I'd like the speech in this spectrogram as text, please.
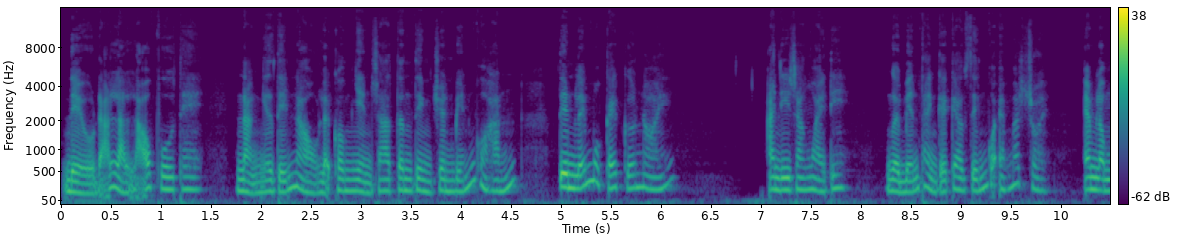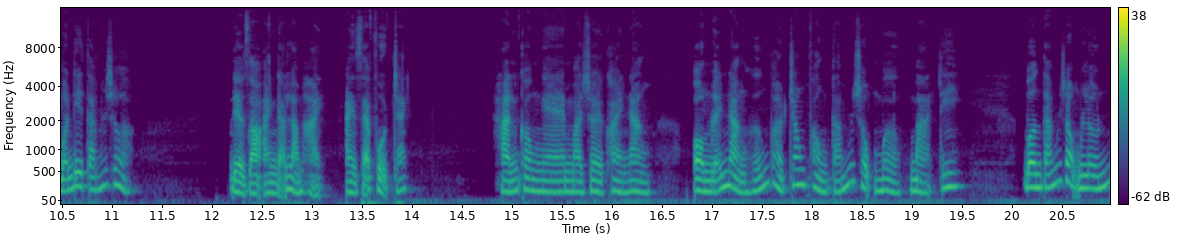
Đều đã là lão vô thê, nàng như thế nào lại không nhìn ra tâm tình chuyển biến của hắn, tìm lấy một cái cớ nói. Anh đi ra ngoài đi, người biến thành cái keo dính của em mất rồi, em là muốn đi tắm rửa. Để do anh đã làm hại, anh sẽ phụ trách. Hắn không nghe mà rời khỏi nàng, ôm lấy nàng hướng vào trong phòng tắm rộng mở mà đi. Bồn tắm rộng lớn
